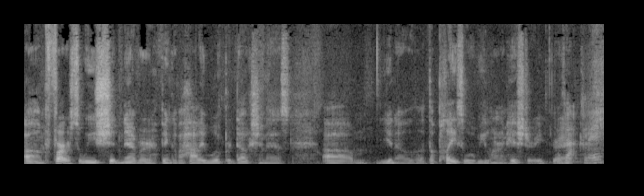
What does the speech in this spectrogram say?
um, first we should never think of a Hollywood production as um, you know the place where we learn history. Right? Exactly.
